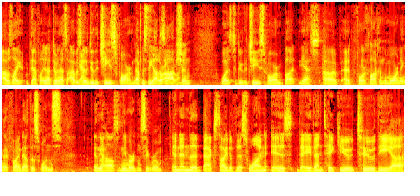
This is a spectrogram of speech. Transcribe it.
I was like, definitely not doing that. So I was Yeah. going to do the cheese farm. That was the That other was the other option. Was to do the cheese farm, but yes, uh, at four o'clock in the morning, I find out this one's in the Yeah. house in the emergency room. And then the backside of this one is they then take you to the uh,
